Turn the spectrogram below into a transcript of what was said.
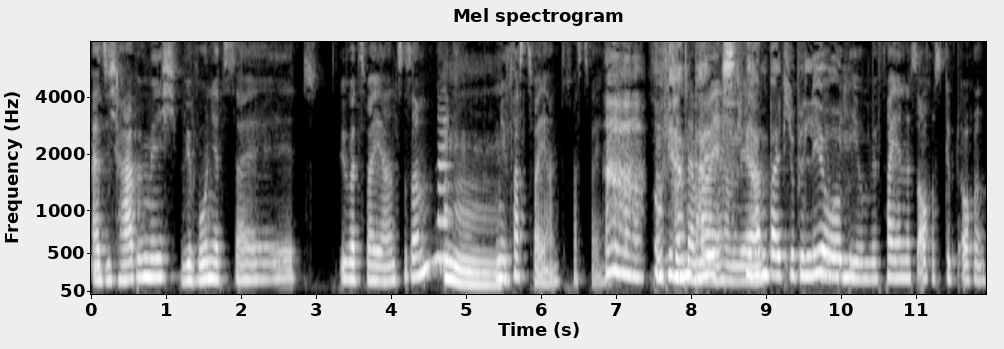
also ich habe mich, wir wohnen jetzt seit über zwei Jahren zusammen. Nein, mm. nee, fast zwei Jahren, fast zwei Jahre. Oh, wir haben, bald, haben wir, wir, haben bald Jubiläum. Jubiläum. Wir feiern das auch. Es gibt auch ein,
